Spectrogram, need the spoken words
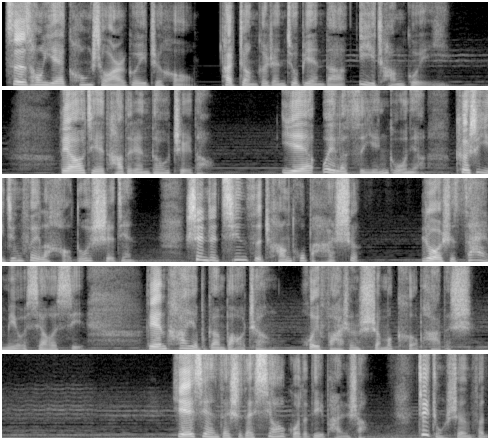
自从爷空手而归之后，他整个人就变得异常诡异。了解他的人都知道，爷为了紫银姑娘，可是已经费了好多时间，甚至亲自长途跋涉。若是再没有消息，连他也不敢保证会发生什么可怕的事。爷现在是在萧国的地盘上，这种身份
